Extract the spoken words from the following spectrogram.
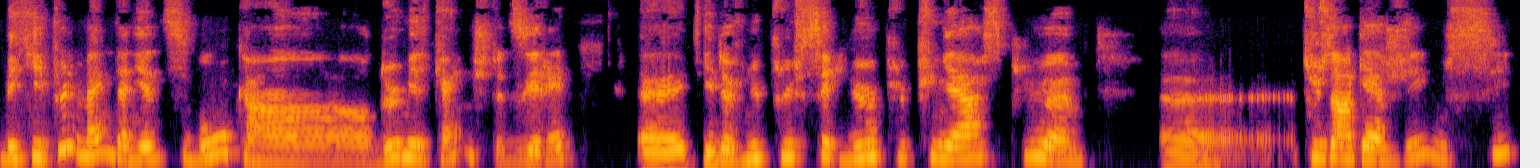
mais qui est plus le même Daniel Thibault qu'en 2015, je te dirais, euh, qui est devenu plus sérieux, plus pugnace, plus euh, euh, plus engagé aussi.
